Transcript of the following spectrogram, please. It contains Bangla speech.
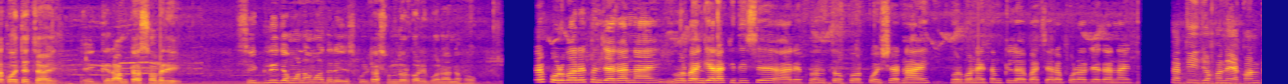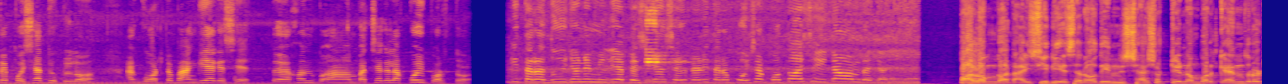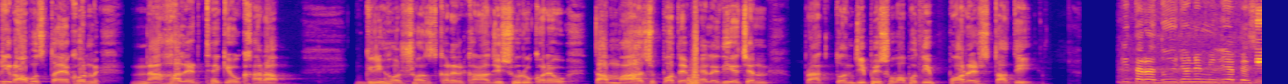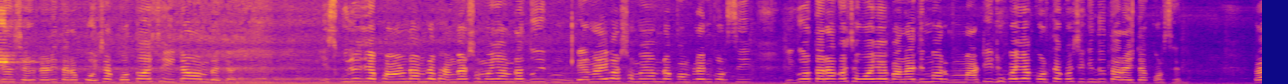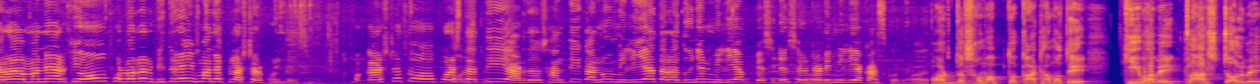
কইতে চাই এই গ্রামটা সবেরই। শীঘ্রই যেমন আমাদের এই স্কুলটা সুন্দর করে বানানো হোক। পড়বার এখন জায়গা নাই ঘর ভাঙ্গিয়া রাখি দিছে আর এখন তো কর পয়সা নাই ঘর বানাইতাম কিলা বাচ্চারা পড়ার জায়গা নাই। সাথী যখন অ্যাকাউন্টে পয়সা ঢুকলো আর গড়টা ভাঙ্গিয়া গেছে তো এখন বাচ্চাগুলা কই পড়তো? কি তারা দুইজনে মিলিয়ে প্রেসিডেন্ট সেক্রেটারি তারা পয়সা কত আছে এটাও আমরা জানি পালংঘাট আইসিডিএস এর অধীন ছেষট্টি নম্বর কেন্দ্রটির অবস্থা এখন নাহালের থেকেও খারাপ। গৃহ সংস্কারের কাজ শুরু করেও তা মাঝ পথে ফেলে দিয়েছেন প্রাক্তন জিপি সভাপতি পরেশ তাঁতি। তারা দুইজনে মিলিয়ে প্রেসিডেন্ট সেক্রেটারি, তারা পয়সা কত আছে এটাও আমরা জানি স্কুলে যে ফান্ড আমরা ভাঙ্গার সময় আমরা দুই বানাইবার সময় আমরা কমপ্লেন করছি। ইগো তারা কইছে, ওই ওই, বানাই দিম আর মাটি ঢুকাইয়া করতে কইছে, কিন্তু তারা এটা করছে না। তারা মানে আর কি, ও ফ্লোরের ভিতরেই মানে প্লাস্টার করে লেছে কাজটা তো পরিস্থিতি আর শান্তি কানু মিলিয়া তারা দুজন মিলিয়া প্রেসিডেন্ট সেক্রেটারি মিলিয়া কাজ করে। অর্ধ সমাপ্ত কাঠামোতে কীভাবে ক্লাস চলবে?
